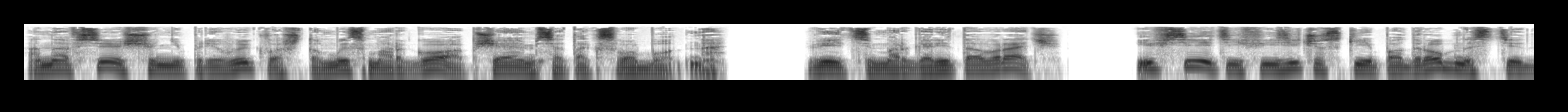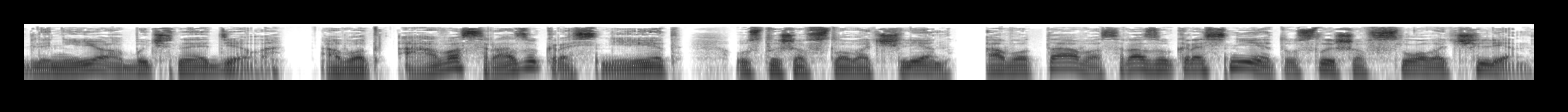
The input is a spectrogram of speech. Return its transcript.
Она все еще не привыкла, что мы с Марго общаемся так свободно. Ведь Маргарита врач, и все эти физические подробности для нее обычное дело. А вот Ава сразу краснеет, услышав слово «член», а вот Ава сразу краснеет, услышав слово «член»,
